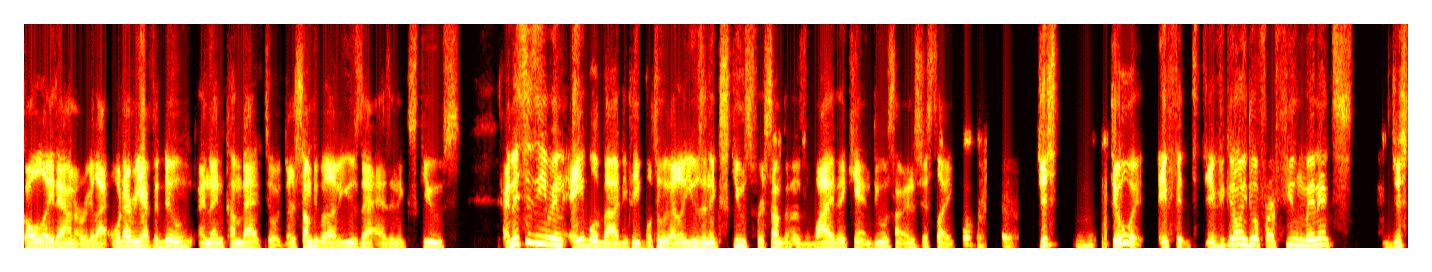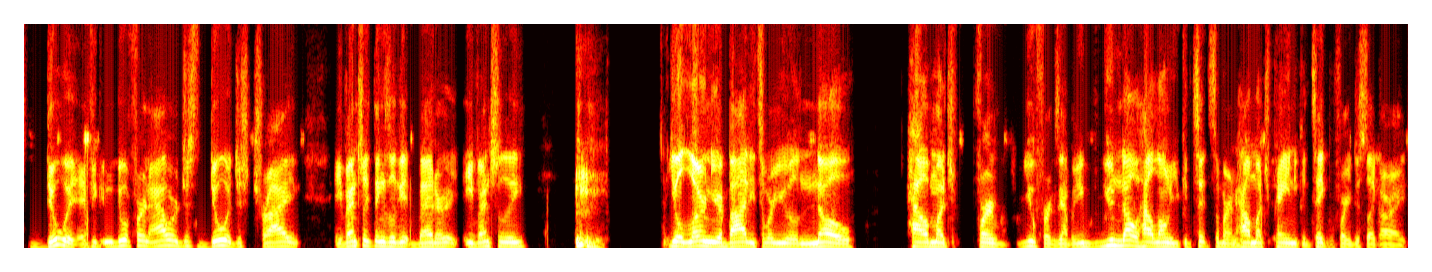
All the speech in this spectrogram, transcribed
go lay down or relax, whatever you have to do, and then come back to it. There's some people that use that as an excuse. And this is even able bodied people too that'll use an excuse for something as why they can't do something. It's just like, oh, just mm-hmm. do it. If it if you can only do it for a few minutes, just do it. If you can do it for an hour, just do it. Just try. Eventually, things will get better. Eventually, you'll learn your body to where you'll know how much for you, for example, you you know how long you can sit somewhere and how much pain you can take before you're just like, all right,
